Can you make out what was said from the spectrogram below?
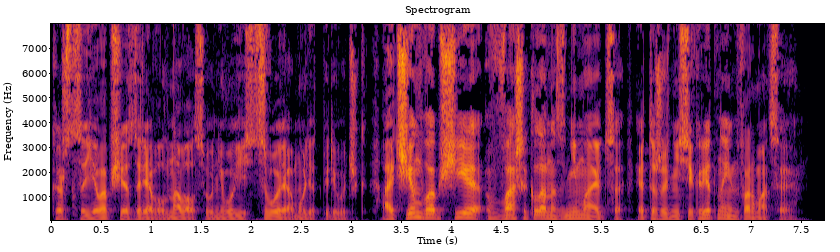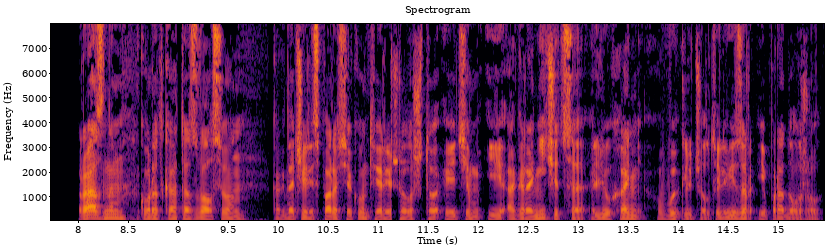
Кажется, я вообще зря волновался, у него есть свой амулет-переводчик. «А чем вообще ваши кланы занимаются? Это же не секретная информация». «Разным», — коротко отозвался он. Когда через пару секунд я решил, что этим и ограничится, Люхань выключил телевизор и продолжил.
